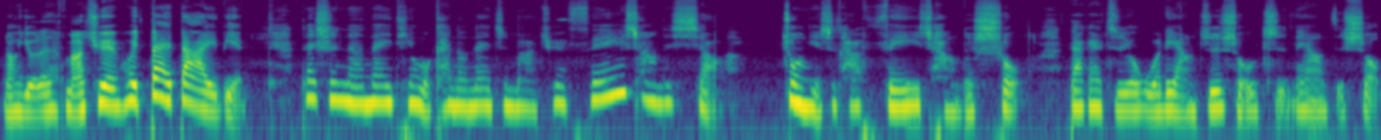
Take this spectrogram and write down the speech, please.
然后有的麻雀会带大一点。但是呢，那一天我看到那只麻雀非常的小，重点是它非常的瘦，大概只有我两只手指那样子瘦。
